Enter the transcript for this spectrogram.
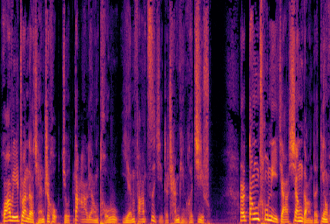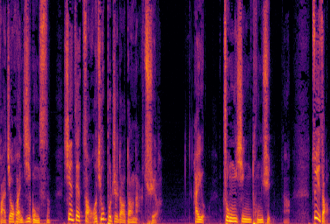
华为赚到钱之后，就大量投入研发自己的产品和技术，而当初那家香港的电话交换机公司。现在早就不知道到哪儿去了。还有中兴通讯啊，最早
